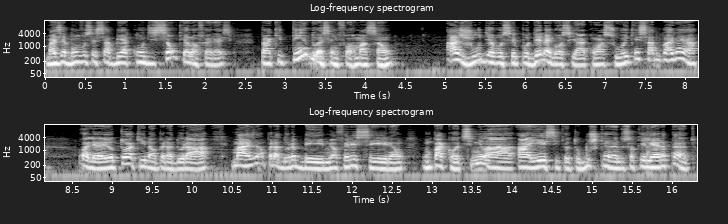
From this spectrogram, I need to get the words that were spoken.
mas é bom você saber a condição que ela oferece para que tendo essa informação ajude a você poder negociar com a sua e quem sabe vai ganhar. Olha, eu estou aqui na operadora A, mas na operadora B me ofereceram um pacote similar a esse que eu estou buscando, só que ele era tanto.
